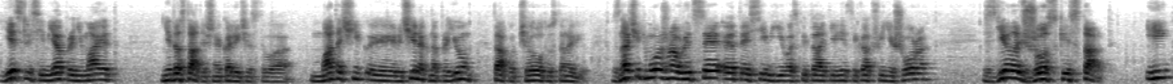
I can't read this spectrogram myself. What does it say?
Если семья принимает недостаточное количество маточник, э, личинок на прием, так вот пчеловод установил, значит можно в лице этой семьи воспитательницы, как финишора, сделать жесткий старт и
